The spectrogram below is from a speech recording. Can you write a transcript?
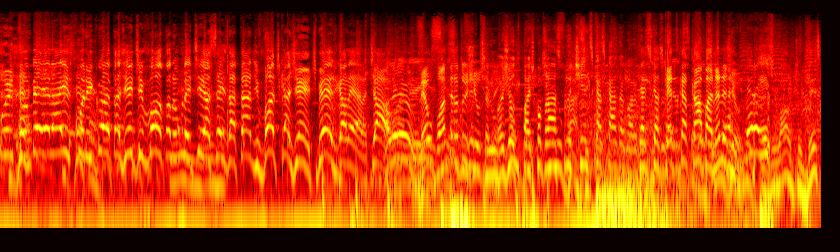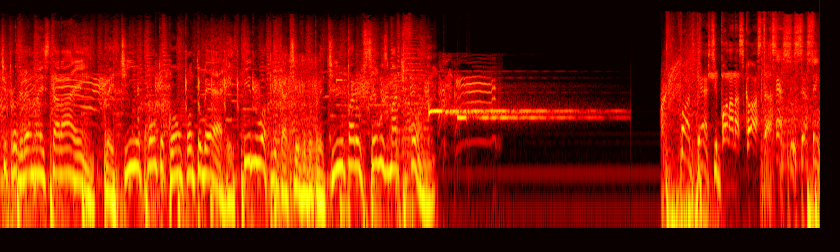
Muito bem, era isso por enquanto. A gente volta no Pretinho às seis da tarde. Volte com a gente. Beijo, galera. Tchau. Valeu. Meu voto era do Gil também. Ô, Gil, tu pode comprar umas frutinhas descascadas agora. Quer descascar? Quer descascar uma banana, Gil? O áudio deste programa estará em pretinho.com.br e no aplicativo do Pretinho para o seu smartphone. Podcast Bola nas Costas. É sucesso em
